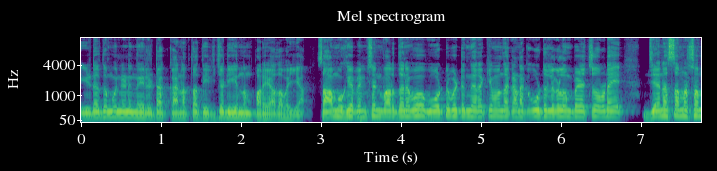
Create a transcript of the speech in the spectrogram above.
ഇടതുമുന്നണി നേരിട്ട കനത്ത തിരിച്ചടിയെന്നും പറയാതെ വയ്യ. സാമൂഹ്യ പെൻഷൻ വർധനവ് വോട്ട് വിട്ട് നിറയ്ക്കുമെന്ന കണക്കുകൂട്ടലുകളും പിഴച്ചതോടെ ജനസമക്ഷം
